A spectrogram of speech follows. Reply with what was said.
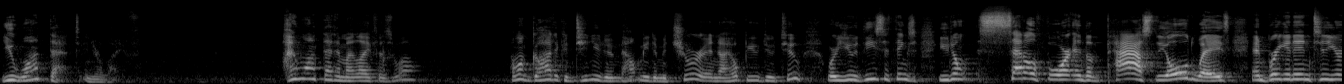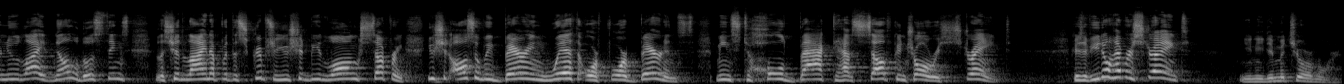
You want that in your life. I want that in my life as well. I want God to continue to help me to mature, and I hope you do too. Where you, these are things you don't settle for in the past, the old ways, and bring it into your new life. No, those things should line up with the scripture. You should be long suffering. You should also be bearing with or forbearance, means to hold back, to have self control, restraint. Because if you don't have restraint, you need to mature more.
